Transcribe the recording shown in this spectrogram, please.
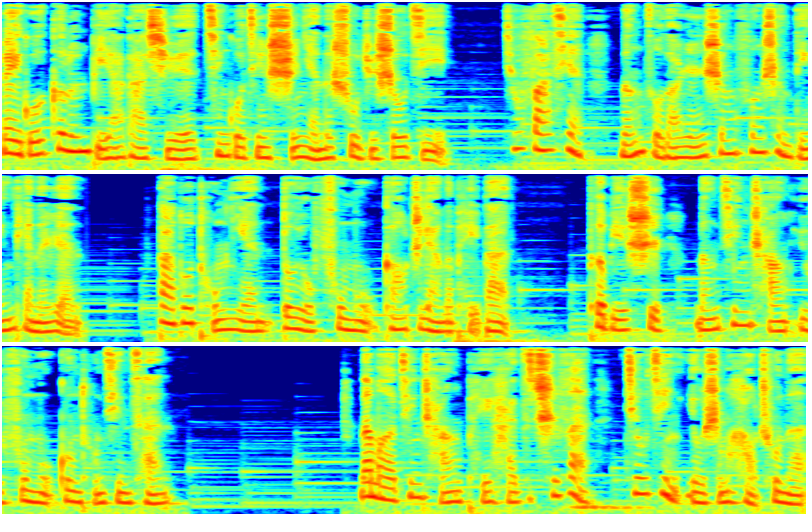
美国哥伦比亚大学经过近十年的数据收集，就发现能走到人生丰盛顶点的人，大多童年都有父母高质量的陪伴，特别是能经常与父母共同进餐。那么，经常陪孩子吃饭究竟有什么好处呢？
